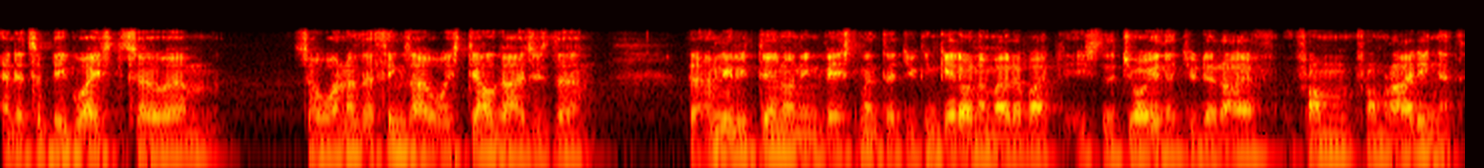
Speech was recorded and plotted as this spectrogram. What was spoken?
and it's a big waste. So um, so one of the things I always tell guys is the the only return on investment that you can get on a motorbike is the joy that you derive from from riding it.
